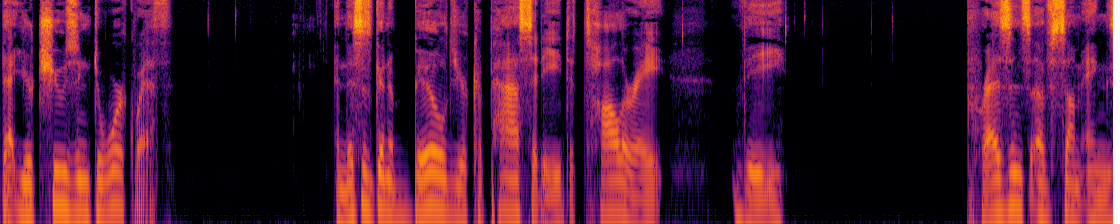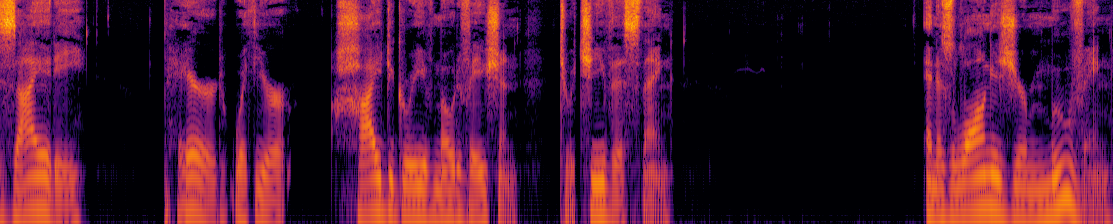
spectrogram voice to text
that you're choosing to work with. And this is going to build your capacity to tolerate the presence of some anxiety paired with your high degree of motivation to achieve this thing. And as long as you're moving,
